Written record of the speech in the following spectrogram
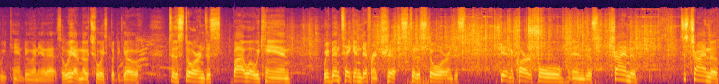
we can't do any of that. So we have no choice but to go to the store and just buy what we can. We've been taking different trips to the store and just getting a cart full and just trying to just trying to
